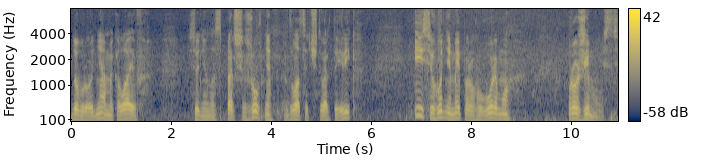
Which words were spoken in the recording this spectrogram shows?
Доброго дня, Миколаїв. Сьогодні у нас 1 жовтня, 24 рік. І сьогодні ми поговоримо про жимолость.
